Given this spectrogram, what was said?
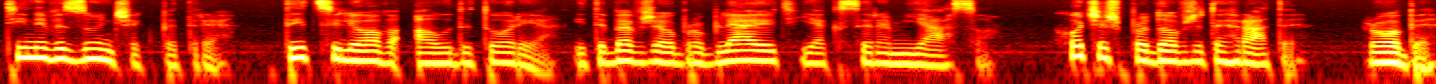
Ти не везунчик, Петре. Ти цільова аудиторія, і тебе вже обробляють як сире м'ясо. Хочеш продовжити грати? Роби,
